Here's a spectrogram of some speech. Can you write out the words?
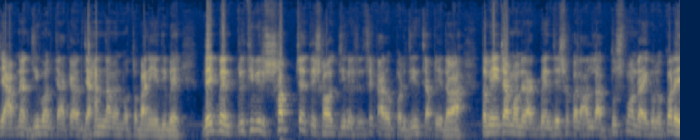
যে আপনার জীবনকে একেবারে জাহান্নামের মতো বানিয়ে দিবে। দেখবেন পৃথিবীর সবচাইতে সহজ জিনিস হচ্ছে কারও উপর জিন চাপিয়ে দেওয়া। তবে এটা মনে রাখবেন যে সকল আল্লাহর দুশ্মনরা এগুলো করে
